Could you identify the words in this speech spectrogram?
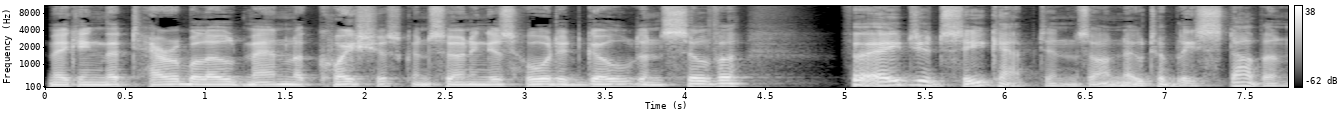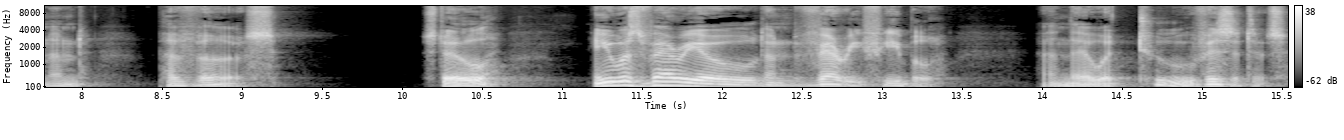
making the terrible old man loquacious concerning his hoarded gold and silver, for aged sea captains are notably stubborn and perverse. Still, he was very old and very feeble, and there were two visitors.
